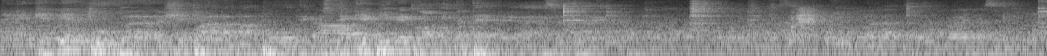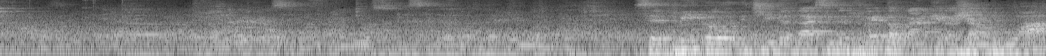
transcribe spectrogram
E che virtù ci parla Babbo di queste? Che birre trovi da te per assaggiare? Voilà, tu vas parler de la sécurité. Les gens de quelqu'un, c'est le frigo, si décide de donner les pommes. Se il frigo decide di darsi del freddo avrà anche la Jean Dubois.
